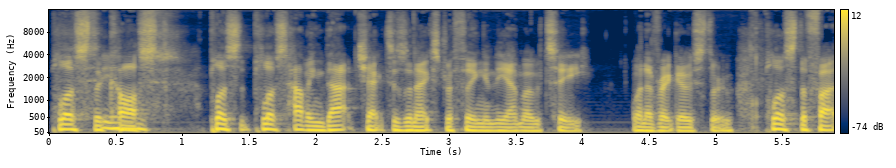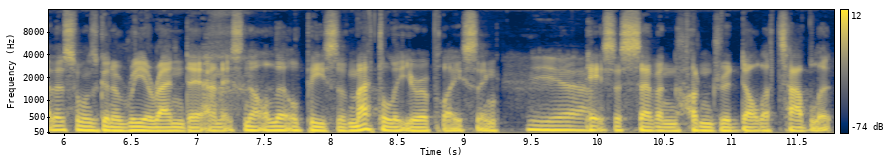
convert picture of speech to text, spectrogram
Plus the Seems- cost, plus plus having that checked as an extra thing in the MOT whenever it goes through. Plus the fact that someone's going to rear end it and it's not a little piece of metal that you're replacing. Yeah. It's a seven hundred dollar tablet.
